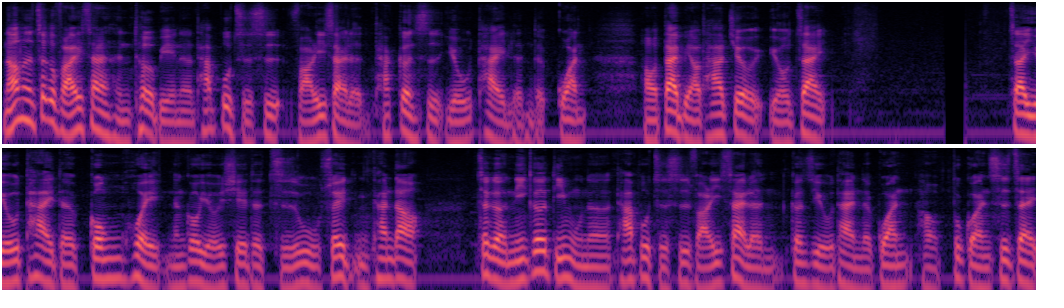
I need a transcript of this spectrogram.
然后呢，这个法利赛人很特别呢，他不只是法利赛人，他更是犹太人的官。好，代表他就有在在犹太的工会能够有一些的职务。所以你看到。这个尼哥底姆呢，他不只是法利赛人，更是犹太人的官。好，不管是在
